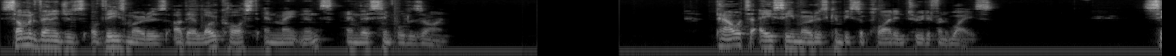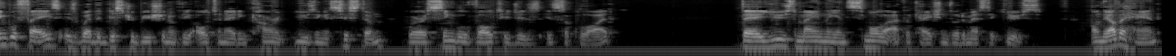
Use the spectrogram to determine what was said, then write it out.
Some advantages of these motors are their low cost and maintenance and their simple design. Power to AC motors can be supplied in two different ways. Single phase is where the distribution of the alternating current using a system where a single voltage is, is supplied. They are used mainly in smaller applications or domestic use. On the other hand,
